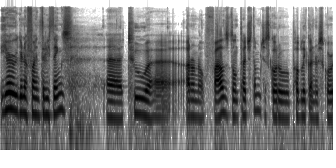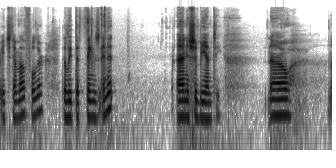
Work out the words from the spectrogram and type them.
here you're gonna find three things uh, two, uh, I don't know, files, don't touch them, just go to public underscore HTML folder, delete the things in it, and it should be empty. Now, no,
